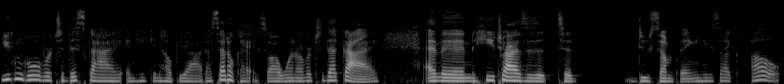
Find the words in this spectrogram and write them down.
you can go over to this guy and he can help you out. I said, Okay. So I went over to that guy. And then he tries to, to do something. He's like, Oh,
